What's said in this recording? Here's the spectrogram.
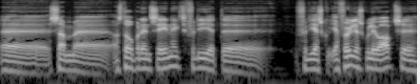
øh, som øh, at stå på den scene, ikke? Fordi, at, øh, fordi jeg, skulle, jeg følte, jeg skulle leve op til,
